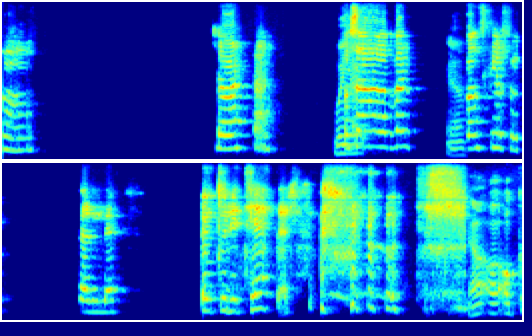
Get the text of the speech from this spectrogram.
Mm. Det har vært det. Og så har det vært Ja. vanskelig for meg autoriteter. Ja, ok.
